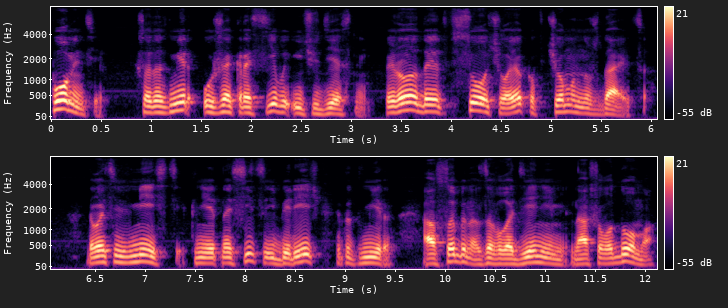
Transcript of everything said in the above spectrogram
Помните, что этот мир уже красивый и чудесный. Природа дает все человеку, в чем он нуждается. Давайте вместе к ней относиться и беречь этот мир, особенно за владениями нашего дома.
